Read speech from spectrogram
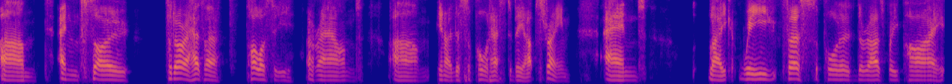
Um, and so Fedora has a policy around, um, you know, the support has to be upstream. And like we first supported the Raspberry Pi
